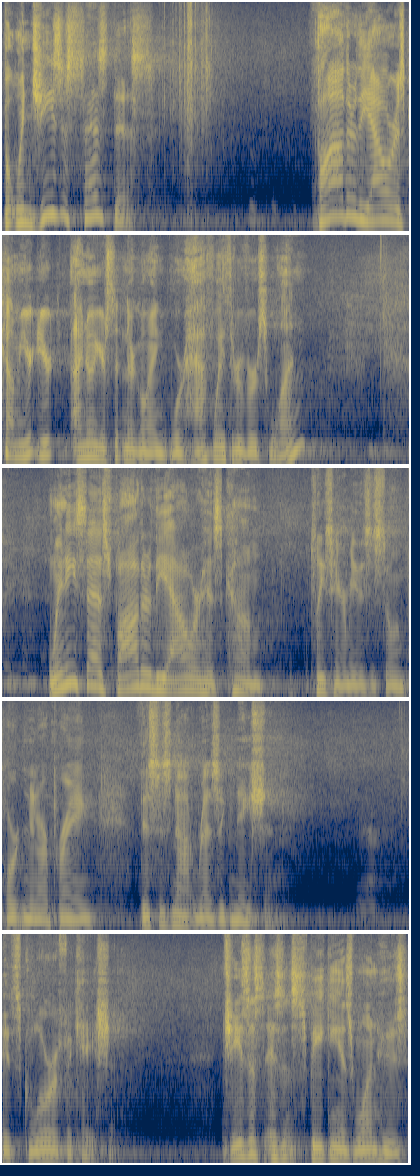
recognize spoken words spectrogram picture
But when Jesus says this, Father, the hour has come. You're, you're, I know you're sitting there going, We're halfway through verse one. When he says, Father, the hour has come, please hear me, this is so important in our praying. This is not resignation, it's glorification. Jesus isn't speaking as one who's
